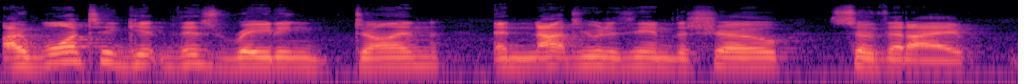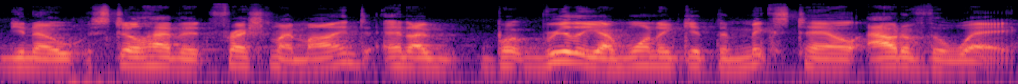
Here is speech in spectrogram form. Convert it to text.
I want to get this rating done and not do it at the end of the show so that I, you know, still have it fresh in my mind. And I, but really, I want to get the mixtail out of the way.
